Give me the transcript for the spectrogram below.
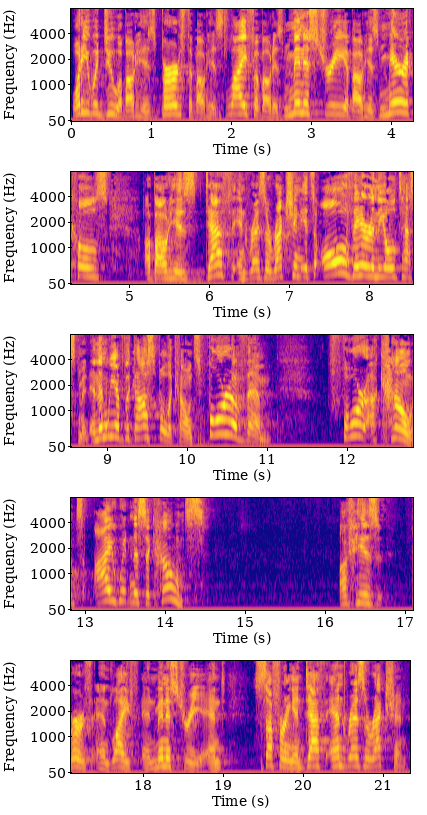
what he would do about his birth, about his life, about his ministry, about his miracles, about his death and resurrection. It's all there in the Old Testament. And then we have the gospel accounts, four of them. Four accounts, eyewitness accounts of his birth and life and ministry and suffering and death and resurrection.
